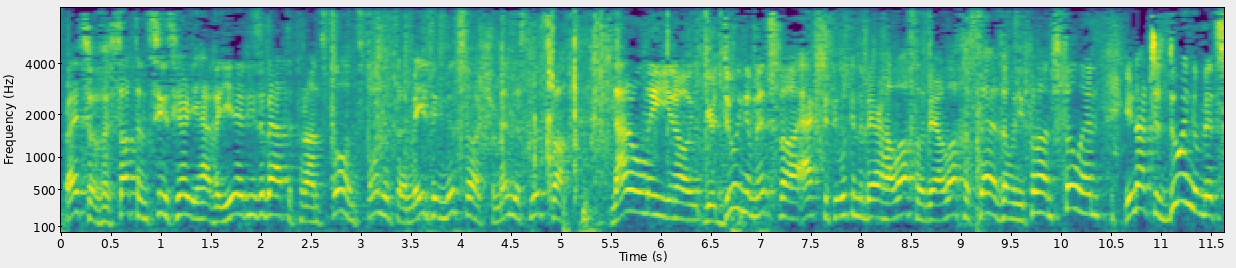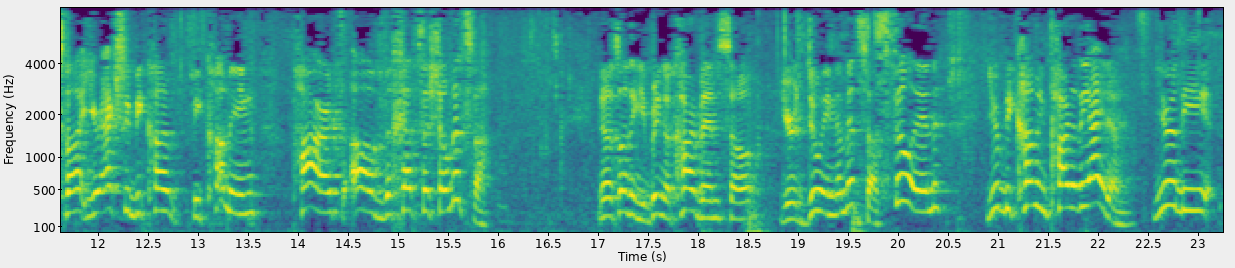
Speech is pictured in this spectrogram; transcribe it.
Right? So if a Satan sees here you have a Yid, he's about to put on tefillin. Tefillin is an amazing mitzvah, a tremendous mitzvah. Not only, you know, you're doing a mitzvah, actually if you look in the Be'er Halacha, the Be'er Halacha says that when you put on tefillin, you're not just doing a mitzvah, you're actually become, becoming part of the Chetza Shel Mitzvah. You know, it's one thing, you bring a korban, so you're doing the mitzvah. Tefillin, you're becoming part of the item. You're the,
